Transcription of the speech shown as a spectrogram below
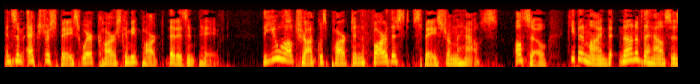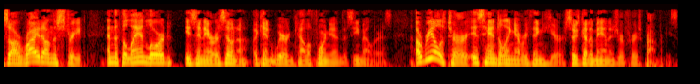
and some extra space where cars can be parked that isn't paved. The U-Haul truck was parked in the farthest space from the house. Also, keep in mind that none of the houses are right on the street and that the landlord is in Arizona. Again, we're in California, this emailer is. A realtor is handling everything here, so he's got a manager for his properties.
